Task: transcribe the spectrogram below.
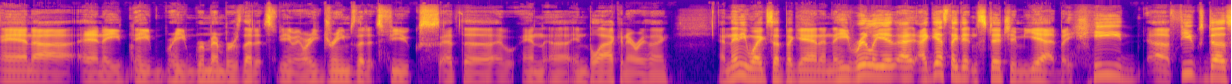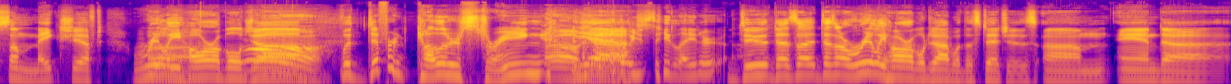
And uh, and he, he he remembers that it's you know or he dreams that it's Fuchs at the and uh, in black and everything, and then he wakes up again and he really is. I, I guess they didn't stitch him yet, but he uh, Fuchs does some makeshift, really horrible job. with different color string. Oh, Yeah. that we see later. Dude does a does a really horrible job with the stitches. Um and uh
